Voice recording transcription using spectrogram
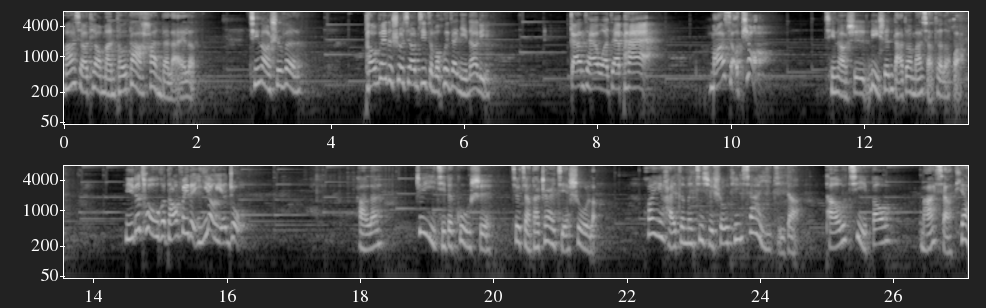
马小跳满头大汗的来了。秦老师问：“唐飞的摄像机怎么会在你那里？”刚才我在拍。马小跳。秦老师厉声打断马小跳的话：“你的错误和唐飞的一样严重。”好了，这一集的故事就讲到这儿结束了。欢迎孩子们继续收听下一集的《淘气包马小跳》。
